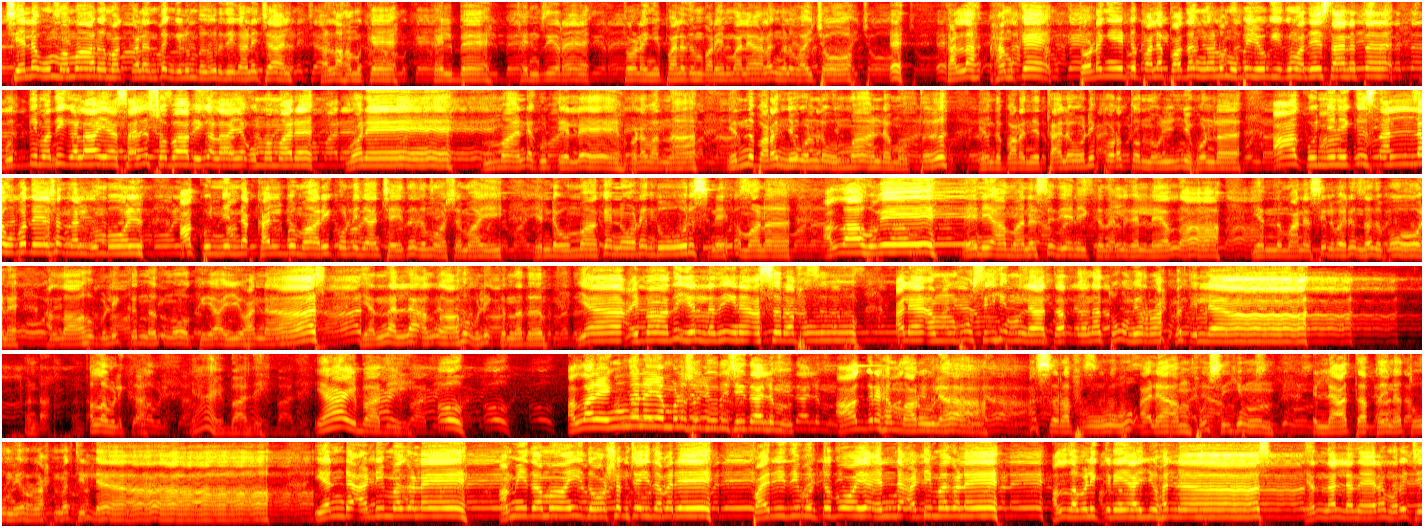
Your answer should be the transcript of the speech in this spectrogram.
ചില ഉമ്മമാര് മക്കൾ എന്തെങ്കിലും വികൃതി കാണിച്ചാൽ കള്ളഹമുക്കെ തുടങ്ങി പലതും പറയും മലയാളങ്ങൾ വായിച്ചോ. കള്ള തുടങ്ങിയിട്ട് പല പദങ്ങളും ഉപയോഗിക്കും അതേ സ്ഥാനത്ത്. ബുദ്ധിമതികളായ സൽ സ്വഭാവികളായ ഉമ്മമാര് മോനെ ഉമ്മാന്റെ കുട്ടിയല്ലേ ഇവിടെ വന്ന. എന്ന് പറഞ്ഞുകൊണ്ട് ഉമ്മാന്റെ മുത്ത് എന്ന് പറഞ്ഞ് തലോടി പുറത്തൊന്നൊഴിഞ്ഞുകൊണ്ട് ആ കുഞ്ഞിനിക്ക് നല്ല ഉപദേശം നൽകുമ്പോൾ ആ കുഞ്ഞിന്റെ കൽബ് മാറിക്കൊണ്ട് ഞാൻ ചെയ്തത് മോശമായി. എന്റെ ഉമ്മാക്ക് എന്നോട് എന്തോ ഒരു സ്നേഹമാണ്. അള്ളാഹുവേ ഇനി ആ മനസ്സിതി എനിക്ക് നൽകല്ലേ അല്ലാ എന്ന് മനസ്സിൽ വരുന്നത് പോലെ അള്ളാഹു വിളിക്കുന്നത് നോക്കിയ എന്നല്ല അള്ളാഹു വിളിക്കുന്നത്. യാ ഇബാദിയല്ലദീന അസ്റഫൂ അല ലാ തഖ്നതു മിർ റഹ്മത്തില്ലാഹ് കണ്ട? അള്ളാഹ് വിളിക്കുക യാ ഇബാദി. യാ ഇബാദി. ഓ അള്ളാനെ എങ്ങനെ നമ്മൾ സുജൂത് ചെയ്താലും ആഗ്രഹം മാറൂല. എന്റെ അടിമകളെ അമിതമായി ദോഷം ചെയ്തവരെ പരിധി വിട്ടുപോയ എന്റെ അടിമകളെ അല്ല വിളിക്കണേ അയ്യുഹന്നാസ്. എന്നല്ല നേരെ മുറിച്ച്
